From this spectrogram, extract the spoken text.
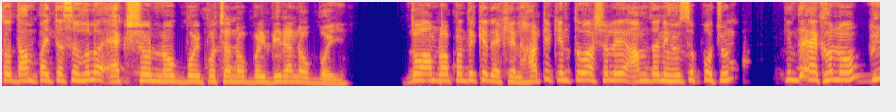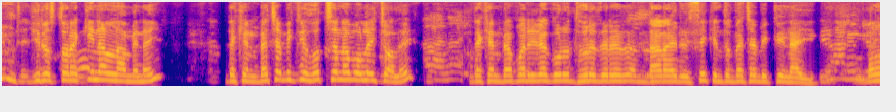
তো দাম পাইতেছে হলো একশো নব্বই, পঁচানব্বই, বিরানব্বই। তো আমরা আপনাদেরকে দেখেন, হাটে কিন্তু আসলে আমদানি হয়েছে প্রচুর। কিন্তু এখনও গৃহস্থরা কিনার নামে নাই। দেখেন, বেচা বিক্রি হচ্ছে না বলেই চলে। দেখেন, ব্যাপারীরা গরু ধরে ধরে দাঁড়ায় রয়েছে, কিন্তু বেচা বিক্রি নাই। বড়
